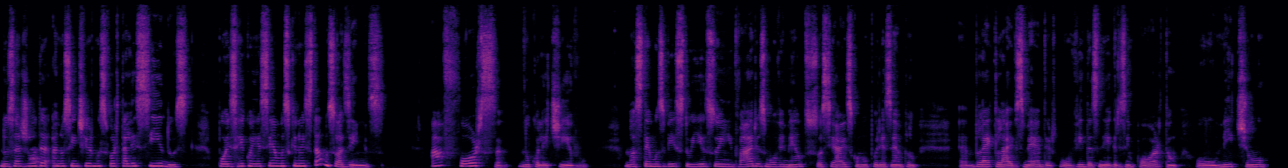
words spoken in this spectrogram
nos ajuda a nos sentirmos fortalecidos, pois reconhecemos que não estamos sozinhos. Há força no coletivo. Nós temos visto isso em vários movimentos sociais, como, por exemplo, eh, Black Lives Matter, ou Vidas Negras Importam, ou Me Too.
